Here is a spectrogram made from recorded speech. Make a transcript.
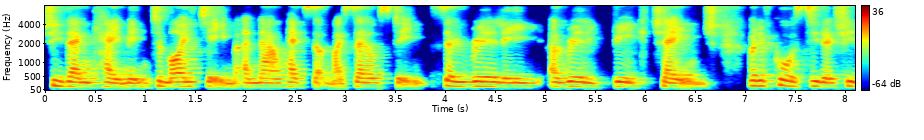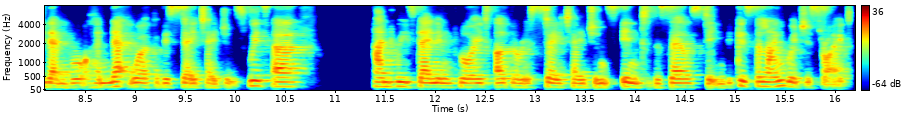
she then came into my team and now heads up my sales team. So, really, a really big change. But of course, you know, she then brought her network of estate agents with her. And we've then employed other estate agents into the sales team because the language is right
